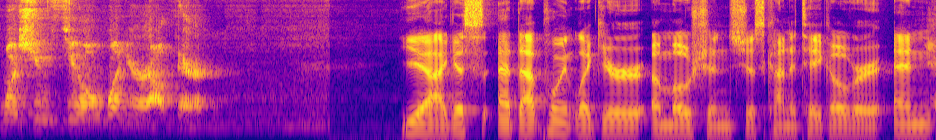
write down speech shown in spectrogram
what you feel when you're out there. Yeah, I guess at that point, like your emotions just kind of take over, and yeah.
